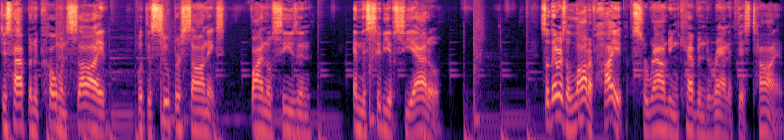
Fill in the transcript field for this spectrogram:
just happened to coincide with the Supersonics' final season in the city of Seattle. So there was a lot of hype surrounding Kevin Durant at this time.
